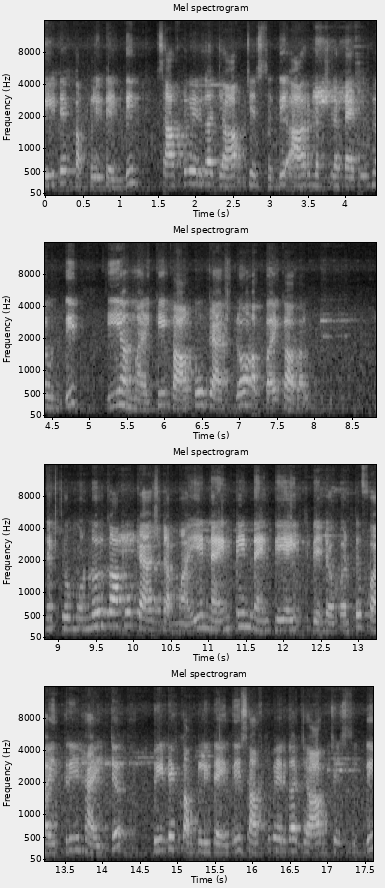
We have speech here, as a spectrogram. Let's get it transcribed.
BTech complete అయింది. సాఫ్ట్వేర్గా జాబ్ చేస్తుంది. ఆరు లక్షల ప్యాకేజ్లో ఉంది. ఈ అమ్మాయికి కాపు క్యాస్ట్లో అబ్బాయి కావాలి. నెక్స్ట్ మున్నూరు కాపు క్యాస్ట్ అమ్మాయి nineteen ninety eight date of birth five three height BTech complete అయింది సాఫ్ట్వేర్గా జాబ్ చేస్తుంది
